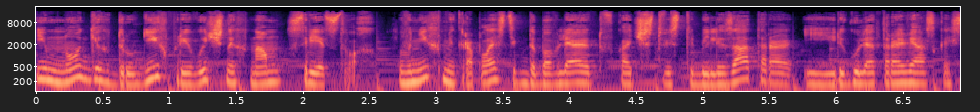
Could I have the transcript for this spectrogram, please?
и многих других привычных нам средствах. В них микропластик добавляют в качестве стабилизатора и регулятора вязкости.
